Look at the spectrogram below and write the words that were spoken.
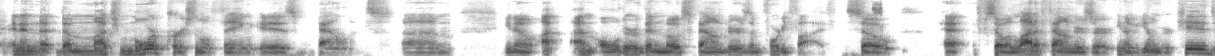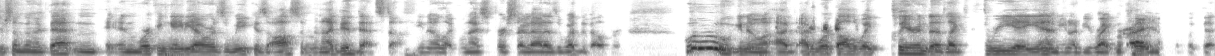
Right. And then the, the much more personal thing is balance. Um, you know, I, I'm older than most founders. I'm 45, so uh, so a lot of founders are you know younger kids or something like that and and working 80 hours a week is awesome and i did that stuff you know like when i first started out as a web developer woo you know i'd, I'd work all the way clear into like 3 a.m you know i'd be writing code right. and stuff like that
